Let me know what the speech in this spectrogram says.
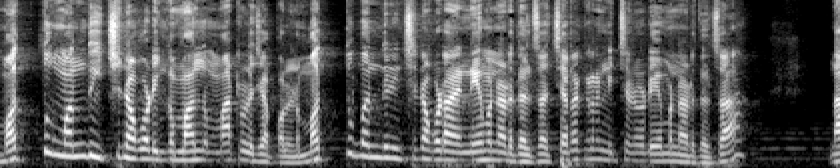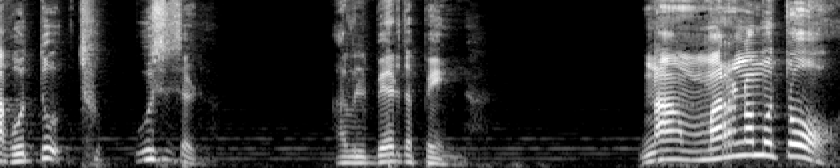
మత్తు మందు ఇచ్చినా కూడా ఇంకా మందు మాటలు చెప్పాలండి. మత్తు మందుని ఇచ్చినా కూడా ఆయన ఏమన్నాడు తెలుసా? చిరకరని ఇచ్చినా కూడా ఏమన్నాడు తెలుసా? నాకు వద్దు ఊసేసాడు I will bear the pain నా మరణముతో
